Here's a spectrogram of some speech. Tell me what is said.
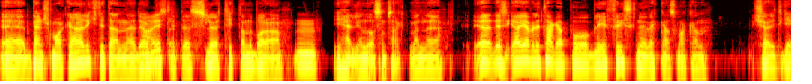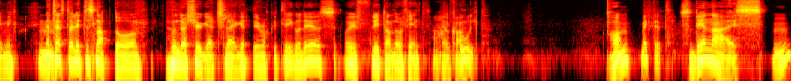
eh, benchmarka den riktigt än. Det har Ja, blivit det. lite slötittande bara i helgen då som sagt. Men eh, jag, jag är väldigt taggad på att bli frisk nu i veckan så man kan köra lite gaming. Jag testade lite snabbt då 120 Hz-läget i Rocket League och det var ju flytande och fint. i alla fall. Coolt. Ja, Mm, mäktigt. så det är nice. Mm.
